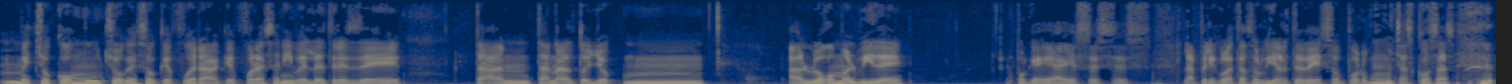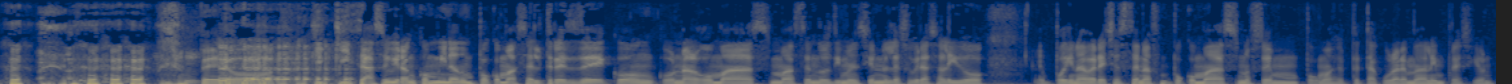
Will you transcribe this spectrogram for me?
me chocó mucho que eso, que fuera, que fuera ese nivel de 3D tan, tan alto. Yo mm, ah, luego me olvidé. Porque es, es- es- la película te hace olvidarte de eso por muchas cosas. Pero qui- quizás si hubieran combinado un poco más el 3D con, con algo más, más en dos dimensiones, les hubiera salido. eh, podían haber hecho escenas un poco más, no sé, un poco más espectaculares, me da la impresión.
